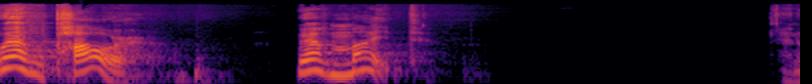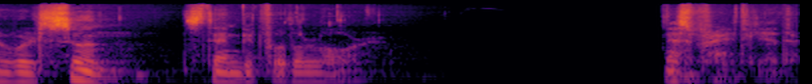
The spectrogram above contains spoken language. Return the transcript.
We have power. We have might. And we'll soon stand before the Lord. Let's pray together.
